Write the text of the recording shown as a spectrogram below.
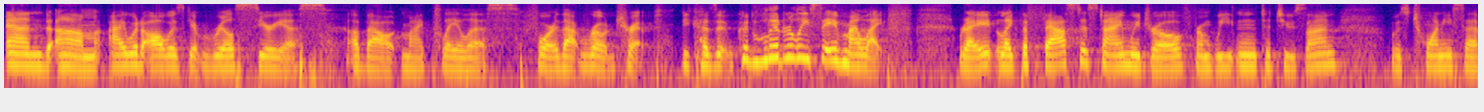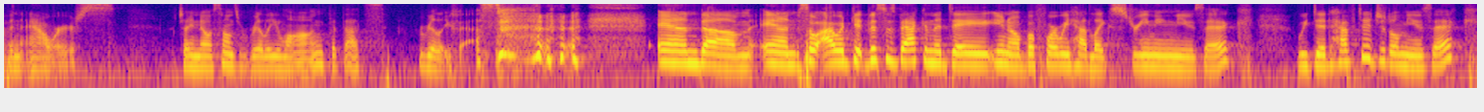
And um, I would always get real serious about my playlists for that road trip because it could literally save my life, right? Like the fastest time we drove from Wheaton to Tucson was 27 hours, which I know sounds really long, but that's really fast. and, um, and so I would get, this was back in the day, you know, before we had like streaming music. We did have digital music.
